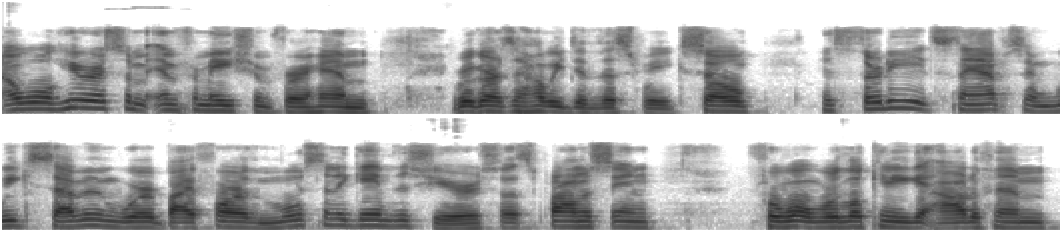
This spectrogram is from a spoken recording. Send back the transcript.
Oh well, here is some information for him in regards to how he did this week. So his 38 snaps in week seven were by far the most in a game this year. So that's promising for what we're looking to get out of him.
